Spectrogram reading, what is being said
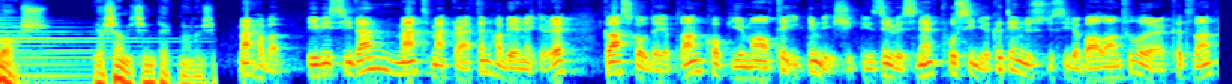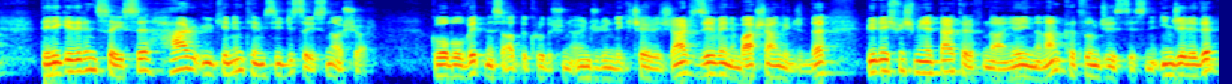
Boş, yaşam için teknoloji. Merhaba, BBC'den Matt McGrath'ın haberine göre Glasgow'da yapılan COP26 iklim değişikliği zirvesine fosil yakıt endüstrisiyle bağlantılı olarak katılan delegelerin sayısı her ülkenin temsilci sayısını aşıyor. Global Witness adlı kuruluşun öncülüğündeki çevreciler zirvenin başlangıcında Birleşmiş Milletler tarafından yayınlanan katılımcı listesini inceledi.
